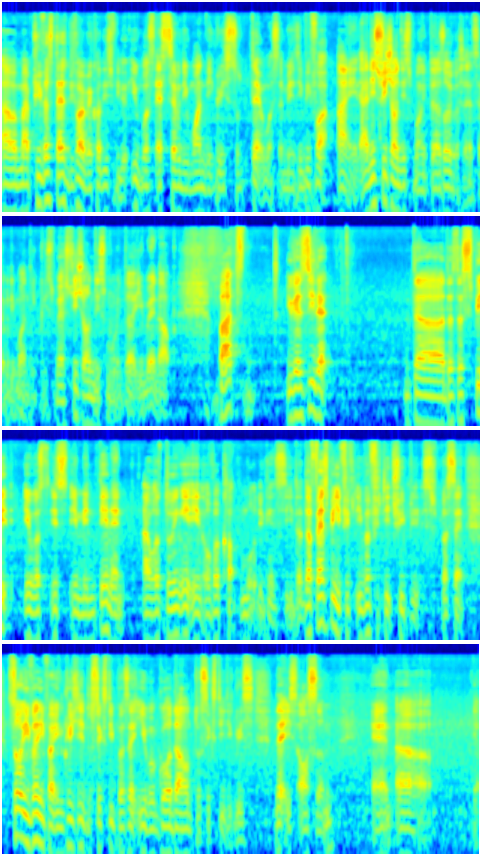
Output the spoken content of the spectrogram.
uh, my previous test before I record this video, it was at 71 degrees, so that was amazing. Before I, I didn't switch on this monitor, so it was at 71 degrees. When I switched on this monitor, it went up. But you can see that the the, the speed it was is it maintained and I was doing it in overclock mode. You can see the the fan speed is 50, even 53 percent. So even if I increase it to 60 percent, it will go down to 60 degrees. That is awesome. And uh, yeah,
